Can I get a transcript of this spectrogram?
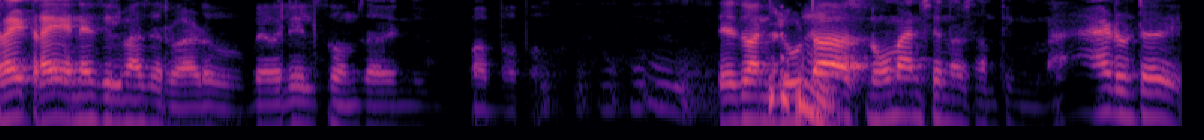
ట్రై ట్రై ఎన్ఎస్ ఇల్మాజర్ వాడు. బెవర్లీ హిల్స్ హోమ్స్ అవన్నీ there's one Utah snow mansion or something. Mad ఉంటుంది.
